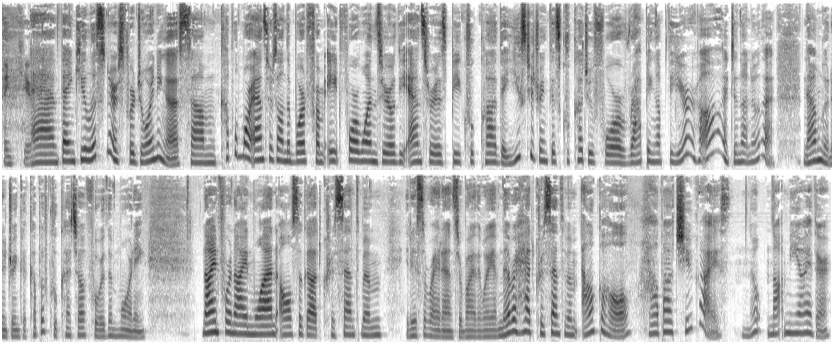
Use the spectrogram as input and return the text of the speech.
Thank you. And thank you, listeners, for joining us. A um, couple more answers on the board from 8410. The answer is B. Kukka. They used to drink this kukaju for wrapping up the year. Ah, I did not know that. Now I'm going to drink a cup of kukkacha for the morning. 9491 also got chrysanthemum. It is the right answer, by the way. I've never had chrysanthemum alcohol. How about you guys? Nope, not me either.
